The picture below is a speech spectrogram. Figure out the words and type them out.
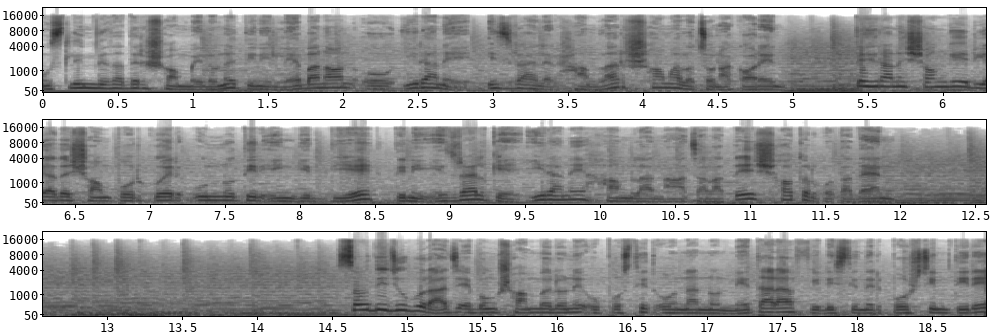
মুসলিম নেতাদের সম্মেলনে তিনি লেবানন ও ইরানে ইসরায়েলের হামলার সমালোচনা করেন। তেহরানের সঙ্গে রিয়াদের সম্পর্কের উন্নতির ইঙ্গিত দিয়ে তিনি ইসরায়েলকে ইরানে হামলা না চালাতে সতর্কতা দেন। সৌদি যুবরাজ এবং সম্মেলনে উপস্থিত অন্যান্য নেতারা ফিলিস্তিনের পশ্চিম তীরে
